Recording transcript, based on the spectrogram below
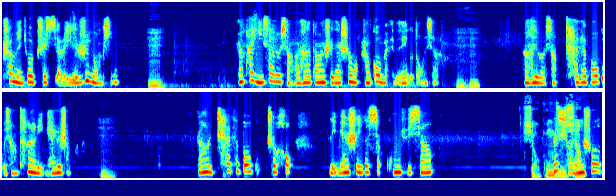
上面就只写了一个日用品。嗯。然后他一下就想到他当时在上网上购买的那个东西了。嗯哼。然后他就想拆开包裹，想看看里面是什么。嗯。然后拆开包裹之后。里面是一个小工具箱，小工具箱。小英说：“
